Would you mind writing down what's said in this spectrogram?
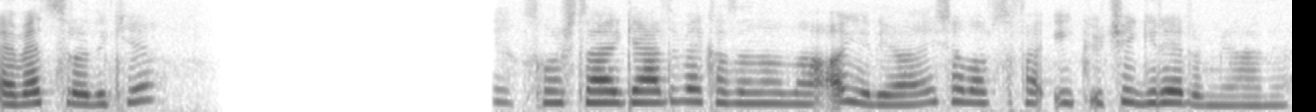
Evet sıradaki. Sonuçlar geldi ve kazananlar. Hayır ya inşallah bu sefer ilk 3'e girerim yani.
